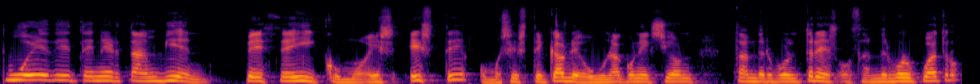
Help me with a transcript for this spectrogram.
puede tener también PCI como es este, como es este cable o una conexión Thunderbolt 3 o Thunderbolt 4,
